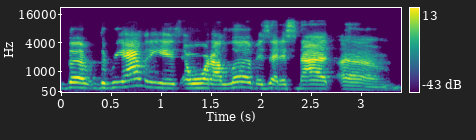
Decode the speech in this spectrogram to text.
the the reality is or what i love is that it's not um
